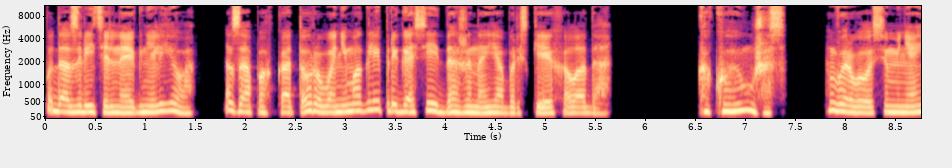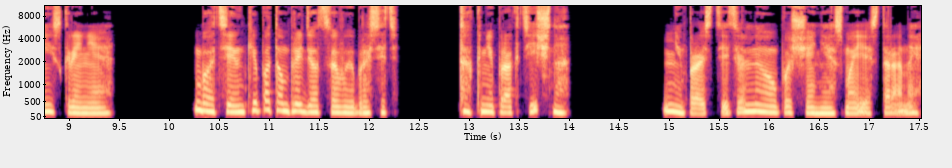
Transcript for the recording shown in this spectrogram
подозрительное гнилье, запах которого не могли пригасить даже ноябрьские холода. «Какой ужас!» — вырвалось у меня искреннее. «Ботинки потом придется выбросить. Так непрактично». Непростительное упущение с моей стороны.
